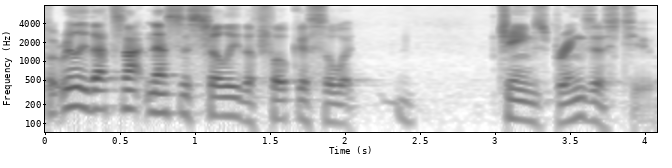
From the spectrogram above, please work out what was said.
But really, that's not necessarily the focus of what James brings us to.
